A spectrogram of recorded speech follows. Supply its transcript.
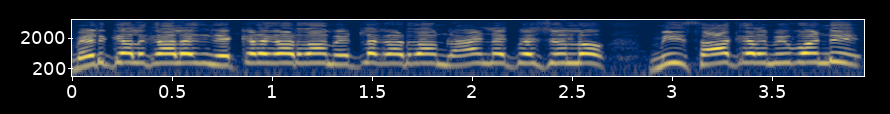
మెడికల్ కాలేజీని ఎక్కడ కడదాం ఎట్లా కడదాం ల్యాండ్ ఎక్వేషన్లో మీ సహకారం ఇవ్వండి.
